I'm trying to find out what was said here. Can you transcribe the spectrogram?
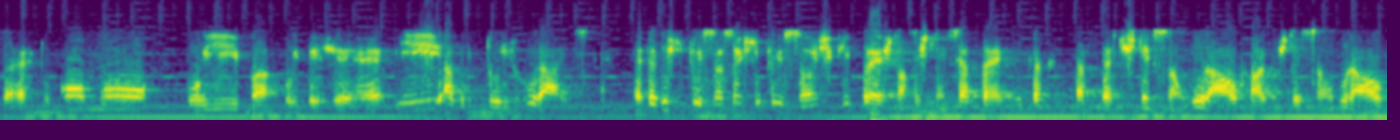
certo, como o IBA, o IBGE e agricultores rurais. Essas instituições são instituições que prestam assistência técnica, da extensão rural, fazem extensão rural,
